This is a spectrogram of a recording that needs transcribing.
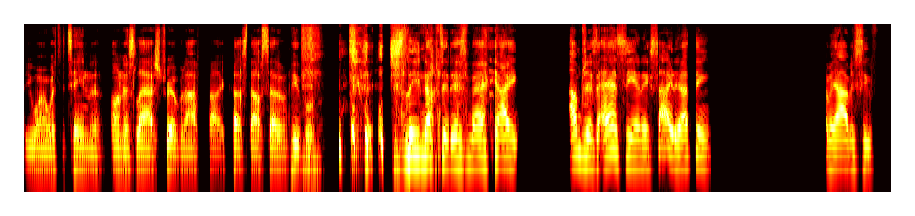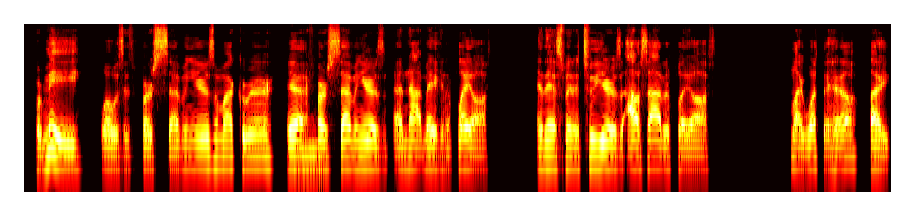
you weren't with the team on this last trip, but I've probably cussed out seven people just leading up to this, man. I, I'm just antsy and excited. I think, I mean, obviously for me, what was it, first seven years of my career? Yeah, Mhm. first seven years and not making the playoffs, and then spending two years outside of the playoffs. I'm like, what the hell? Like,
